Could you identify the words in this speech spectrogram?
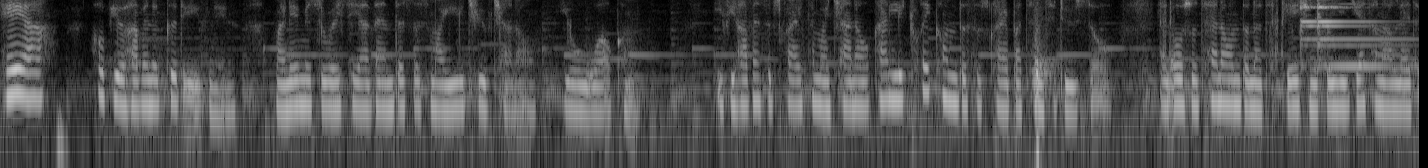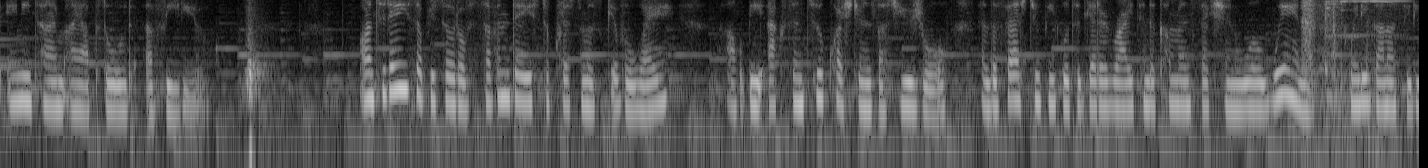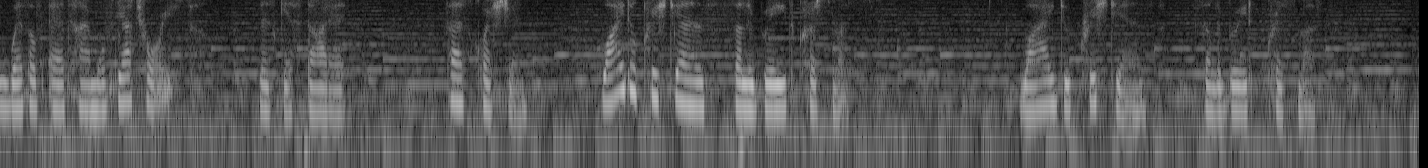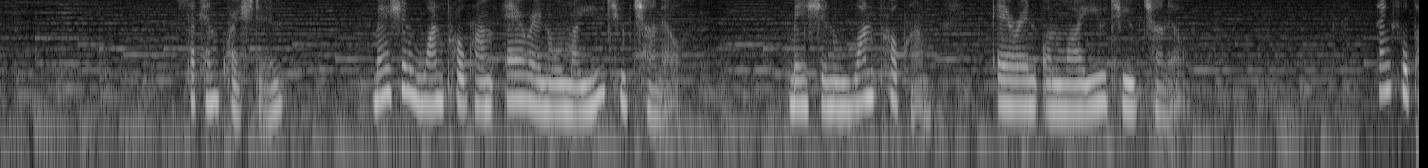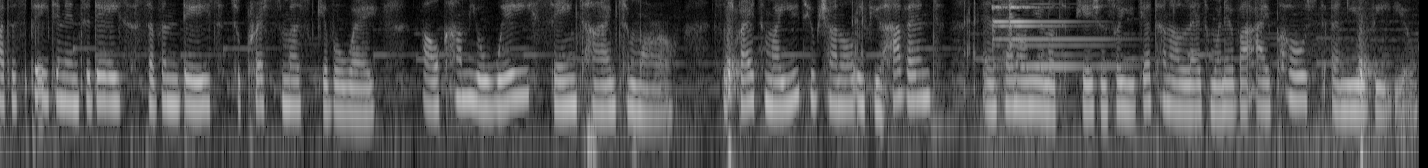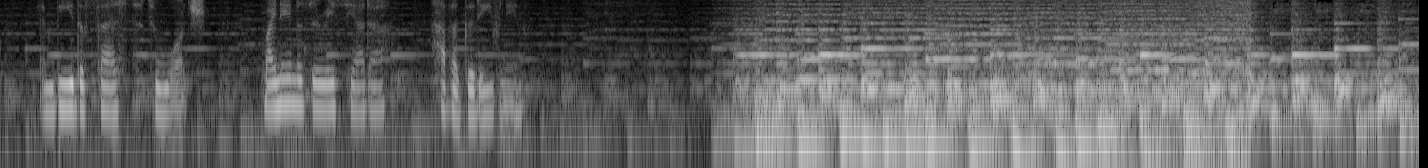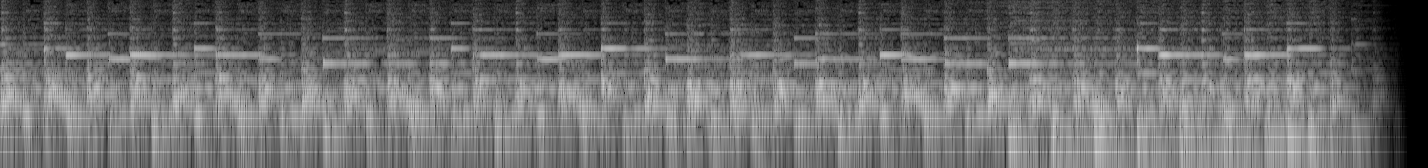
Hey, uh, hope you're having a good evening. My name is Ewura Esi, and this is my YouTube channel. You're welcome. If you haven't subscribed to my channel, kindly click on the subscribe button to do so. And also turn on the notification so you get an alert anytime I upload a video. On today's episode of 7 Days to Christmas giveaway, I'll be asking two questions as usual, and the first two people to get it right in the comment section will win 20 Ghana cedi worth of airtime of their choice. Let's get started. First question Why do Christians celebrate Christmas? Why do Christians celebrate Christmas? Second question Mention one program airing on my YouTube channel mention one program airing on my YouTube channel. Thanks for participating in today's 7 Days to Christmas giveaway. I'll come your way same time tomorrow. Subscribe to my YouTube channel if you haven't and turn on your notifications so you get an alert whenever I post a new video and be the first to watch. My name is Ewura Esi Adda. Have a good evening.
